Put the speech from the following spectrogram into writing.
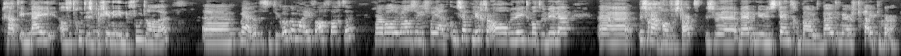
gaat in mei, als het goed is, beginnen in de foodhallen. Um, maar ja, dat is natuurlijk ook allemaal even afwachten. Maar we hadden wel zoiets van, ja, het concept ligt er al, we weten wat we willen. Uh, dus we gaan gewoon van start. Dus we, we hebben nu een stand gebouwd buiten Maris Piper.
